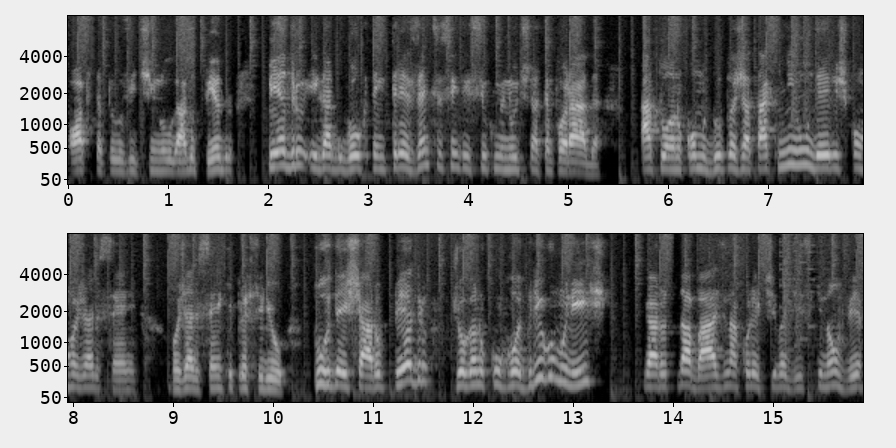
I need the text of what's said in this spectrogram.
opta pelo Vitinho no lugar do Pedro. Pedro e Gabigol, que tem 365 minutos na temporada, atuando como dupla de ataque, nenhum deles com o Rogério Senna. Rogério Senna que preferiu por deixar o Pedro jogando com Rodrigo Muniz garoto da base, na coletiva disse que não vê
